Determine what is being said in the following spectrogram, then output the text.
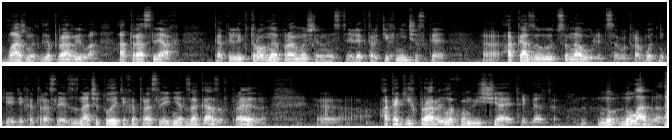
важных для прорыва отраслях – как электронная промышленность, электротехническая, э, оказываются на улице, вот работники этих отраслей. Значит, у этих отраслей нет заказов, правильно? Э, о каких прорывах он вещает, ребята? ну, ну ладно.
